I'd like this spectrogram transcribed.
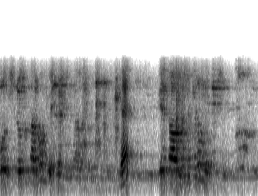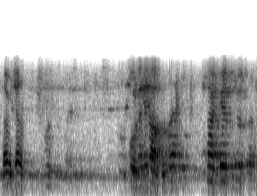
Getirdin sana? Ne? Bir daha öbür tarafa mı? Tabii canım. Burada el altında şarkıya tutuyorsun.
